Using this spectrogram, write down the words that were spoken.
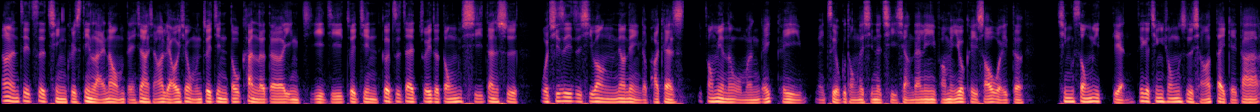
当然这次请 Christine 来，那我们等一下想要聊一些我们最近都看了的影集，以及最近各自在追的东西。但是我其实一直希望尿电影的 Podcast，一方面呢，我们诶可以每次有不同的新的气象，但另一方面又可以稍微的。轻松一点，这个轻松是想要带给大家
